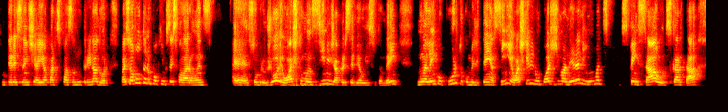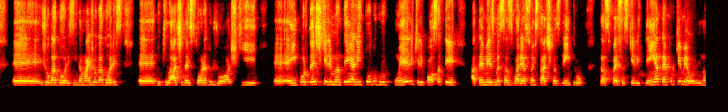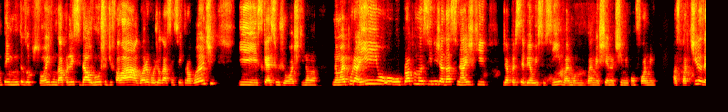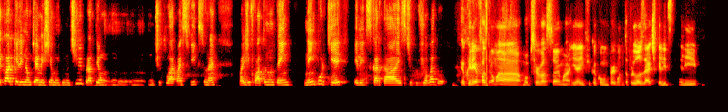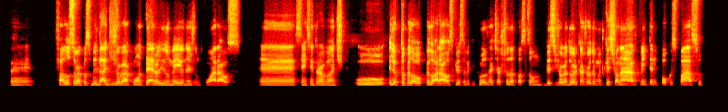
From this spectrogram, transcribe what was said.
interessante aí a participação do treinador. Mas só voltando um pouquinho que vocês falaram antes é, sobre o Jô, eu acho que o Mancini já percebeu isso também. Num elenco curto como ele tem assim, eu acho que ele não pode de maneira nenhuma dispensar ou descartar é, jogadores, ainda mais jogadores é, do quilate da história do Jô. Acho que é, é, importante que ele mantenha ali todo o grupo com ele, que ele possa ter até mesmo essas variações táticas dentro das peças que ele tem, até porque, meu, ele não tem muitas opções, não dá para ele se dar o luxo de falar, ah, agora eu vou jogar sem centroavante e esquece o jogo. Acho que não, não é por aí. O, o próprio Mancini já dá sinais de que já percebeu isso sim, vai, vai mexer no time conforme as partidas. É claro que ele não quer mexer muito no time para ter um, um, um, titular mais fixo, né? Mas de fato não tem nem por que ele descartar esse tipo de jogador. Eu queria fazer uma, uma observação, uma, e aí fica como pergunta para o Losetti, que ele, ele é, falou sobre a possibilidade de jogar com o Otero ali no meio, né, junto com o Arauz, é, sem centroavante. O, ele optou pelo, pelo Arauz, queria saber o que o Losetti achou da atuação desse jogador, que é um jogador muito questionado, que vem tendo pouco espaço,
